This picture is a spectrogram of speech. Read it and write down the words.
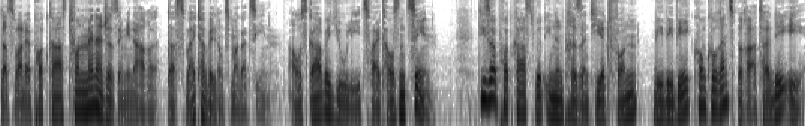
Das war der Podcast von Managerseminare, das Weiterbildungsmagazin, Ausgabe Juli 2010. Dieser Podcast wird Ihnen präsentiert von www.konkurrenzberater.de.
